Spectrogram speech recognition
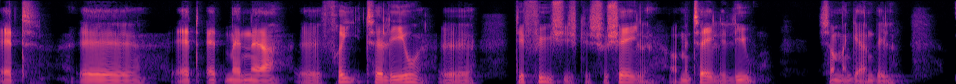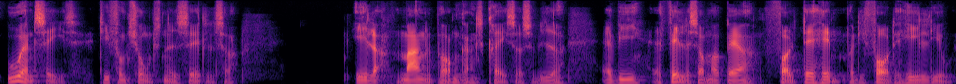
at, øh, at, at man er øh, fri til at leve øh, det fysiske, sociale og mentale liv, som man gerne vil. Uanset de funktionsnedsættelser, eller mangel på omgangskreds osv., at vi er fælles om at bære folk derhen, hvor de får det hele, liv,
